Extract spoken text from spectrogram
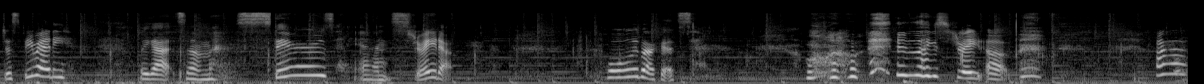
just be ready. We got some stairs and straight up. Holy buckets. Wow, it's like straight up. Ah.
